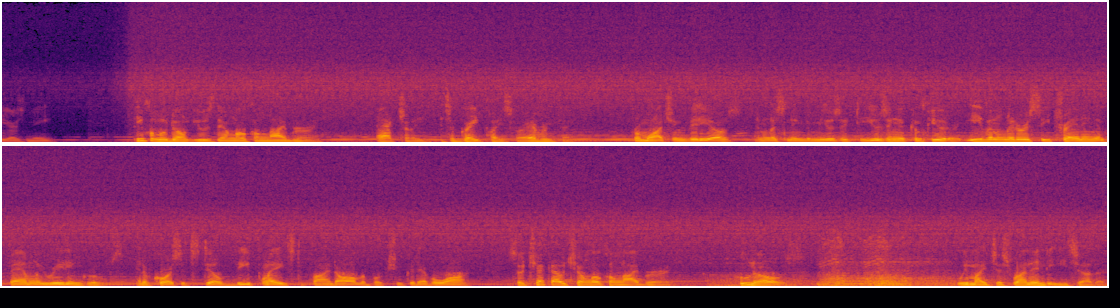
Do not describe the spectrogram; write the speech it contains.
Here's me. People who don't use their local library. Actually, it's a great place for everything. From watching videos and listening to music to using a computer, even literacy training and family reading groups. And of course, it's still the place to find all the books you could ever want. So check out your local library. Who knows? We might just run into each other.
